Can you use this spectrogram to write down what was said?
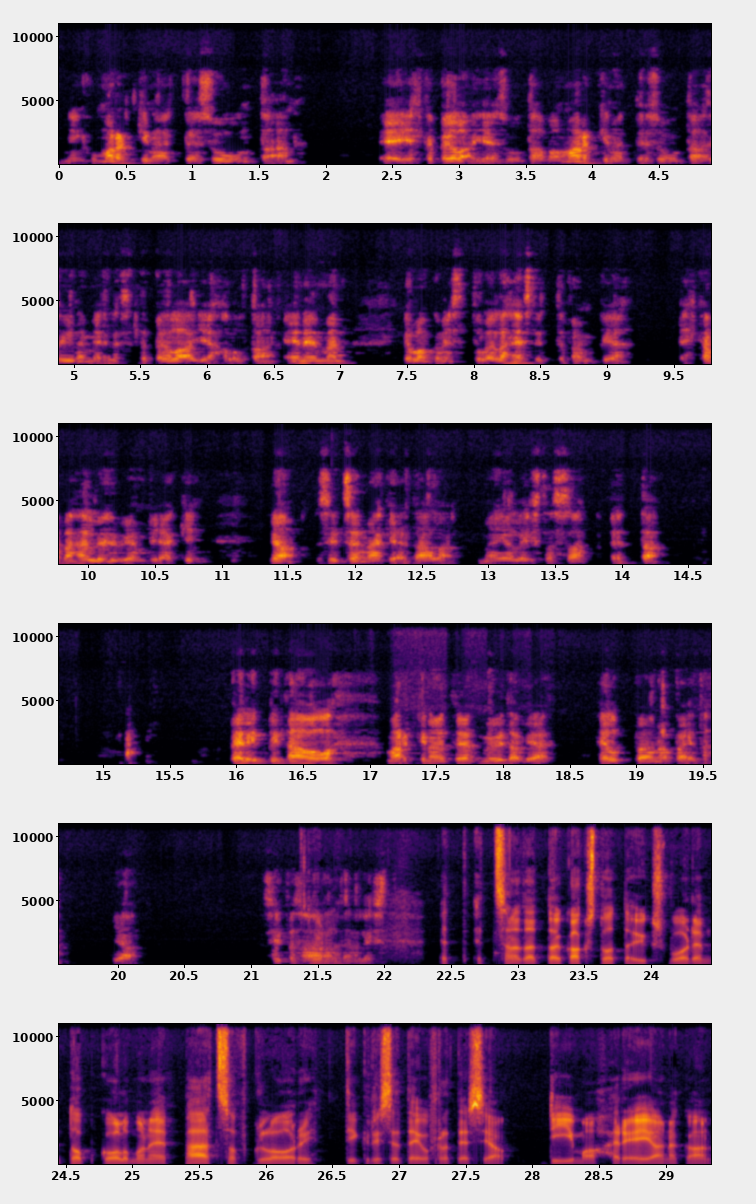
niin kuin markkinoiden suuntaan, ei ehkä pelaajien suuntaan, vaan markkinoiden suuntaan siinä mielessä, että pelaajia halutaan enemmän, jolloin niistä tulee lähestyttävämpiä, ehkä vähän lyhyempiäkin. Ja sitten sen näkee täällä meidän listassa, että pelit pitää olla markkinoituja, myytäviä, helppoja, nopeita ja siitä saadaan tämä lista. Et, et sanotaan, että toi 2001 vuoden top kolmonen Paths of Glory, Tigris ja Teufrates ja Diemacher ei ainakaan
